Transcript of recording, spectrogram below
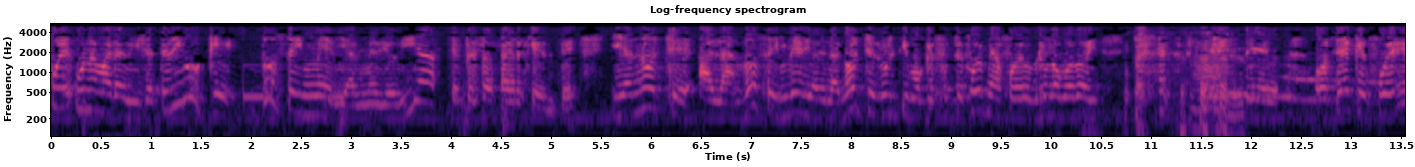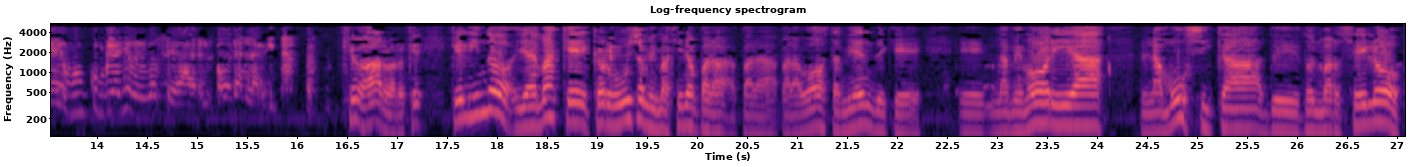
fue una maravilla. Te digo que doce y media al mediodía empezó a caer gente. Y anoche, a las doce y media de la noche, el último que se fue me fue Bruno Godoy. Este, o sea que fue un cumpleaños de 12 horas larguita. Qué bárbaro, qué, qué lindo y además qué, qué orgullo me imagino para, para, para vos también de que eh, la memoria, la música de don Marcelo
